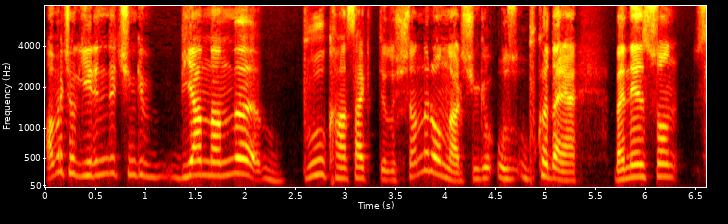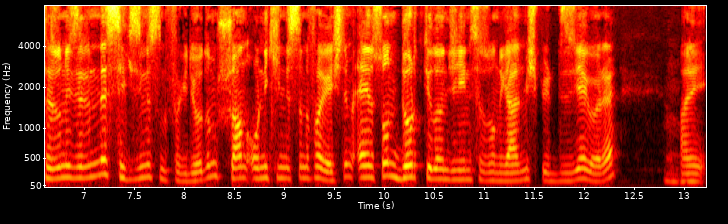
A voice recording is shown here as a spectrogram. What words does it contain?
Ama çok yerinde çünkü bir yandan da bu kanser kitle oluşturanlar onlar. Çünkü uz- bu kadar yani. Ben en son sezonu izlediğimde 8. sınıfa gidiyordum. Şu an 12. sınıfa geçtim. En son 4 yıl önce yeni sezonu gelmiş bir diziye göre. Hı. Hani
